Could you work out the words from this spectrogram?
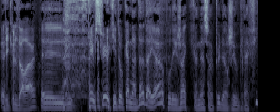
Véhicule d'horreur. Euh, Cape Sphere qui est au Canada d'ailleurs pour les gens qui connaissent un peu leur géographie.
